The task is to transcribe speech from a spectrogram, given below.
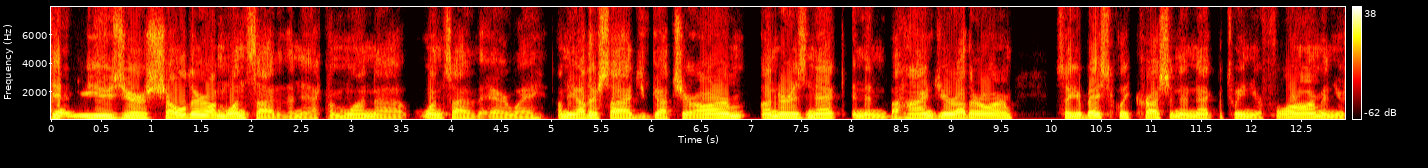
yeah, you use your shoulder on one side of the neck, on one uh, one side of the airway. On the other side, you've got your arm under his neck, and then behind your other arm. So you're basically crushing the neck between your forearm and your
